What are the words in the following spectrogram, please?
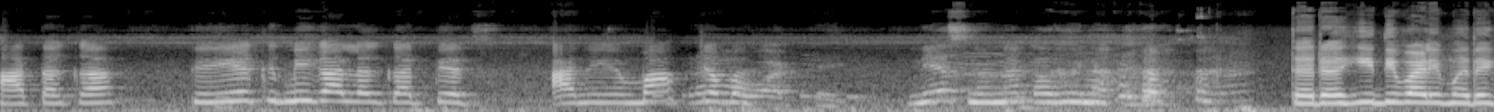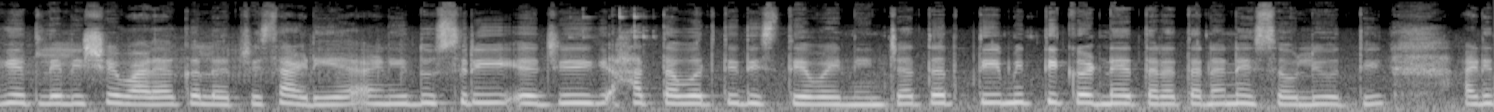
आता का? ते एक निघालं का तेच. आणि मागच्या वाटतंय. नेसणं नका होईना. तर ही दिवाळीमध्ये घेतलेली शेवाळ्या कलरची साडी आहे आणि दुसरी जी हातावरती दिसते वहिनींच्या तर ती मी तिकडनं येताना त्यांना नेसवली होती आणि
